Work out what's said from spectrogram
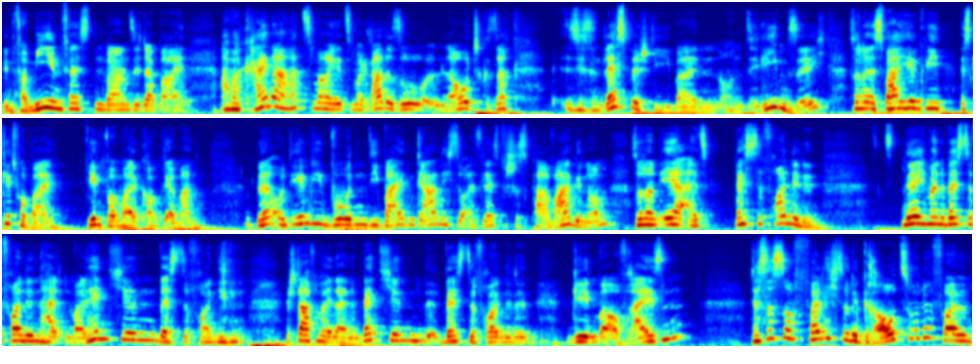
In Familienfesten waren sie dabei. Aber keiner hat es mal jetzt mal gerade so laut gesagt, sie sind lesbisch, die beiden, und sie lieben sich, sondern es war irgendwie, es geht vorbei. Irgendwann mal kommt der Mann. Ne? Und irgendwie wurden die beiden gar nicht so als lesbisches Paar wahrgenommen, sondern eher als beste Freundinnen. Ne, ich meine, beste Freundinnen halten mal Händchen, beste Freundinnen schlafen mal in einem Bettchen, beste Freundinnen gehen mal auf Reisen. Das ist so völlig so eine Grauzone, vor allem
